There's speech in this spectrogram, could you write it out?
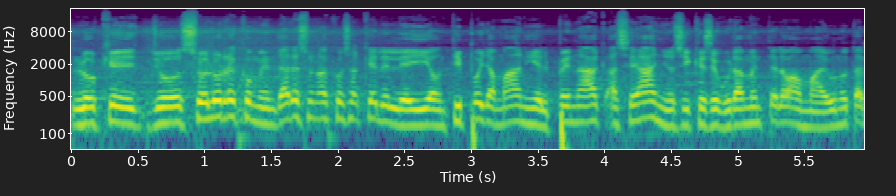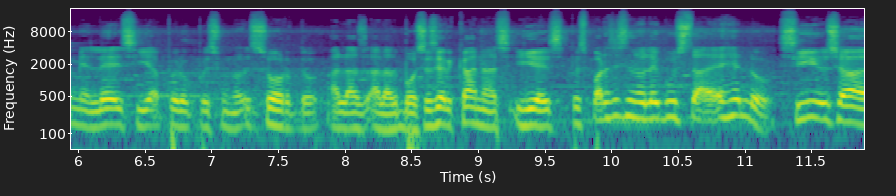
lo que yo suelo recomendar es una cosa que le leí a un tipo llamado Daniel Penac hace años y que seguramente la mamá de uno también le decía, pero pues uno es sordo a las, a las voces cercanas y es, pues parece si no le gusta, déjelo. Sí, o sea,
